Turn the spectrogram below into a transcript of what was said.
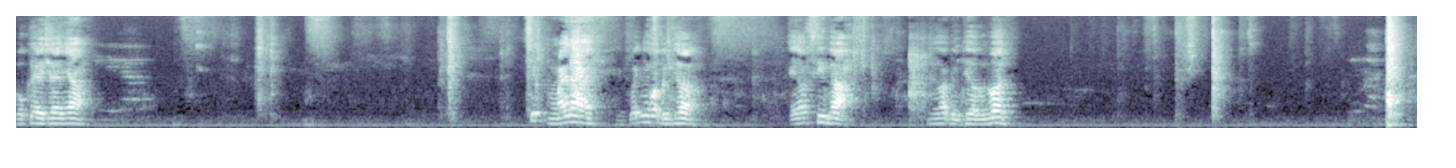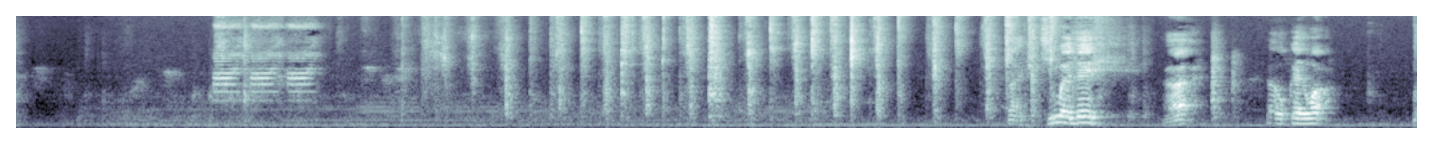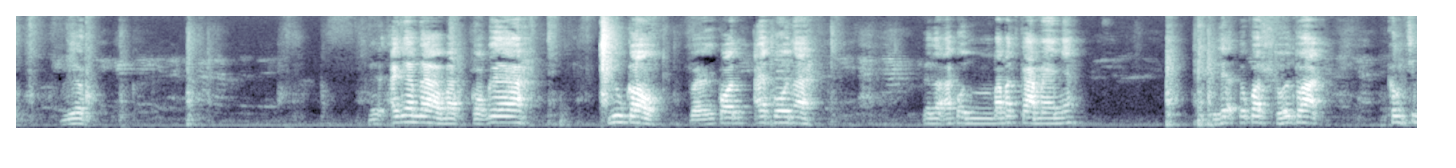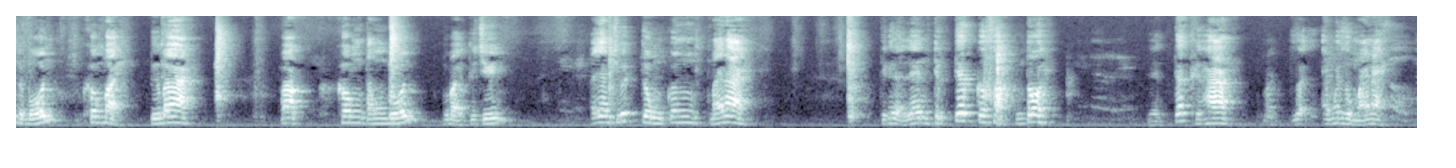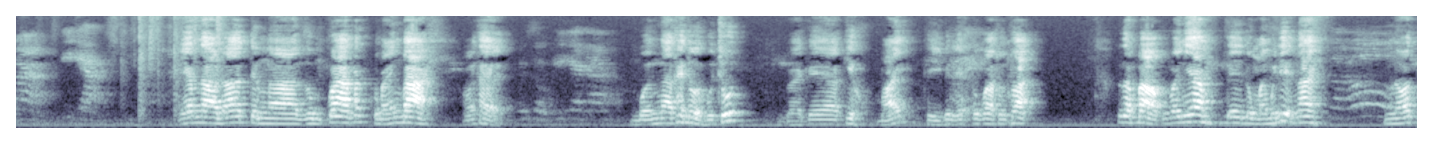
Ok chưa anh em? Chiếc máy này vẫn gọi bình thường. Em sim vào gọi bình thường luôn. Đấy, 90 giây. Đấy. Rất ok đúng không ạ? Anh em nào mà có cái à, nhu cầu với cái con iPhone này. Đây là iPhone 3 mắt cam em nhé. Thì hiện tôi qua số điện thoại 0974 07 từ 3 hoặc 084 17 từ 9 anh em chưa biết dùng con máy này thì có thể lên trực tiếp cơ sở chúng tôi để test thử hàng và dạy em có dùng máy này. Anh em nào đã từng à, dùng qua các máy đánh bài có thể muốn à, thay đổi một chút về cái à, kiểu, máy thì liên hệ thông qua số điện thoại. Tôi đảm bảo với anh em, đây là dòng máy mới điện này. Nó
